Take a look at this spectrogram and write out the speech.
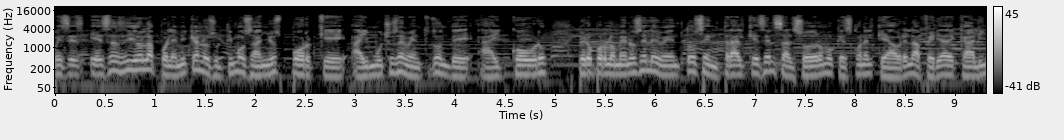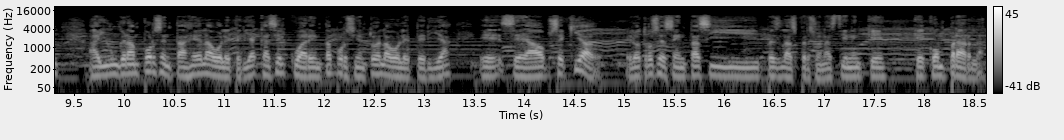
Pues esa ha sido la polémica en los últimos años porque hay muchos eventos donde hay cobro, pero por lo menos el evento central que es el Salsódromo, que es con el que abre la Feria de Cali, hay un gran porcentaje de la boletería, casi el 40% de la boletería eh, se ha obsequiado. El otro 60% sí, pues las personas tienen que, que comprarla.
